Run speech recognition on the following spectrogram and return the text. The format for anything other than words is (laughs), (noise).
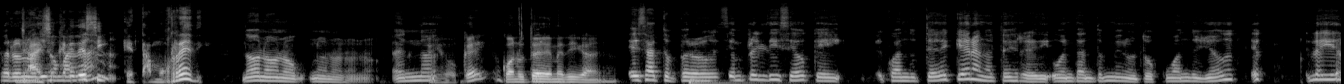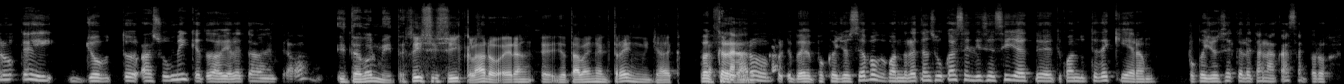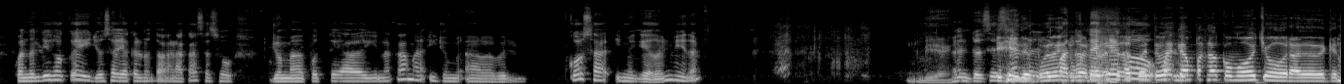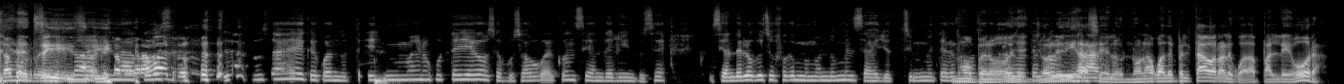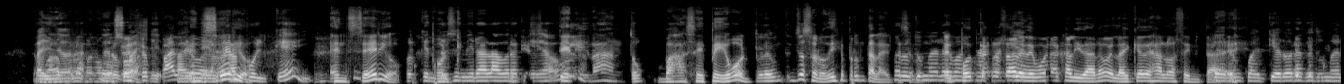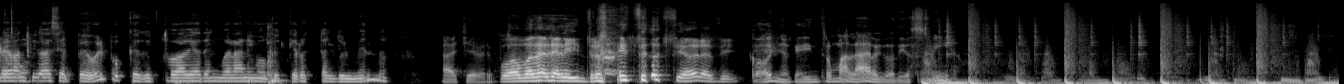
Pero no ya dijo eso más quiere decir nada. que estamos ready. No, no, no, no, no, no, no. Él no- Dijo, ok. Cuando ustedes me digan, Exacto, pero siempre él dice, ok, cuando ustedes quieran estoy ready, o en tantos minutos. Cuando yo leí el ok, yo asumí que todavía le estaba en el trabajo. Y te dormiste. sí, sí, sí, claro. Eran, eh, yo estaba en el tren ya. Pues claro, a casa. p- p- porque yo sé, porque cuando él está en su casa, él dice, sí, ya, cuando ustedes quieran, porque yo sé que él está en la casa, pero cuando él dijo ok, yo sabía que él no estaba en la casa, so, yo me acosté ahí en la cama y yo me, a ver cosas y me quedé dormida. Bien. Entonces, Y después de, cuando bueno, te la llegó, cuestión es que cuando- han pasado como ocho horas desde que estamos (laughs) Sí. No, sí. la Estamos cosa- grabando. La cosa es que cuando usted, me imagino que usted llegó, se puso a jugar con Ciandel y entonces Ciandel lo que hizo fue que me mandó un mensaje. Yo sin mi teléfono No, pero oye, yo le dije a. Celo, no la voy a despertar ahora, le voy a dar par de horas. Menos pero ¿En serio? ¿Por qué? En serio. Porque entonces Porque- mira la hora Porque que si es te ahora. levanto, vas a ser peor. Yo se lo dije, pregúntale a él. Pero tú me El levantas podcast no sale de buena calidad, ¿no? ¿Verdad? Hay que dejarlo asentar. Pero ¿eh? en cualquier hora que tú me (laughs) levantes iba a ser peor porque todavía tengo el ánimo que quiero estar durmiendo. Ah, chévere. Pues vamos a darle el intro. (laughs) Entonces, ahora sí. Coño, qué intro más largo, Dios mío.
